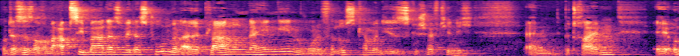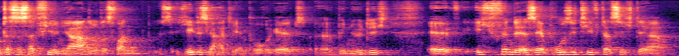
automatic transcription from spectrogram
und das ist auch immer absehbar, dass wir das tun, weil alle Planungen dahin gehen. Ohne Verlust kann man dieses Geschäft hier nicht ähm, betreiben. Äh, und das ist seit vielen Jahren so, dass man jedes Jahr hat die Empore Geld äh, benötigt. Äh, ich finde es sehr positiv, dass sich der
